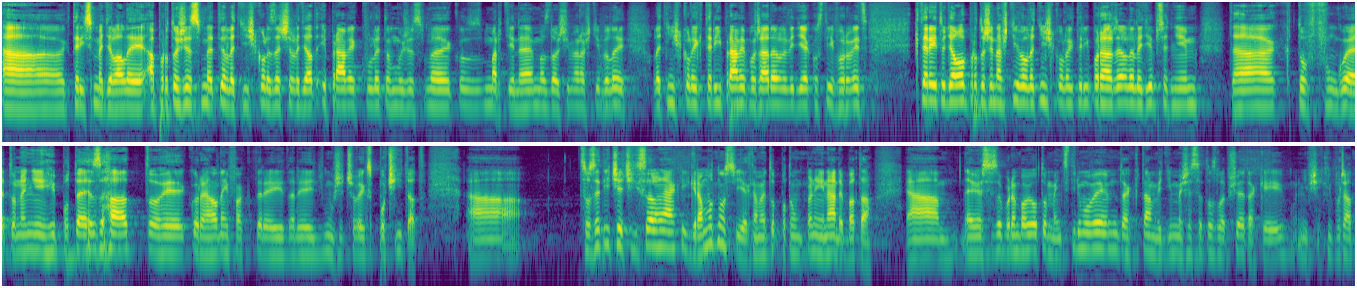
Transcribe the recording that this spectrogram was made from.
a, který jsme dělali. A protože jsme ty letní školy začali dělat i právě kvůli tomu, že jsme jako s Martinem a s dalšími navštívili letní školy, které právě pořádali lidi jako Steve Horvic, který to dělal, protože navštívil letní školy, které pořádali lidi před ním, tak to funguje. To není hypotéza, to je jako reálný fakt, který tady může člověk spočítat. A co se týče čísel nějakých gramotností, tak tam je to potom úplně jiná debata. Já nevím, jestli se budeme bavit o tom mainstreamovém, tak tam vidíme, že se to zlepšuje taky. Oni všichni pořád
